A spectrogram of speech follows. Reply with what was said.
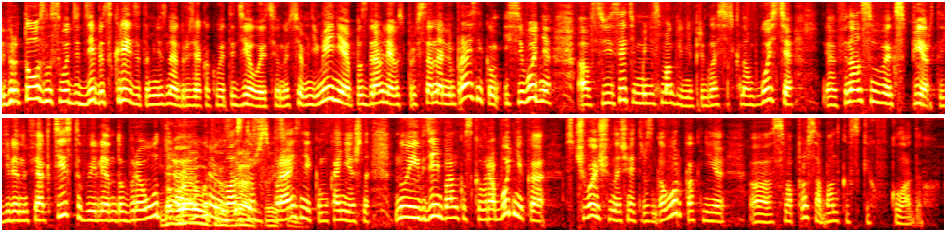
виртуозно сводит дебет с кредитом, не знаю, друзья, как вы это делаете, но тем не менее, поздравляем с профессиональным праздником. И сегодня э, в связи с этим мы не смогли не пригласить к нам в гости финансового эксперта Елену Феоктистову. Елена, доброе утро. Доброе утро, Вас тоже с праздником, конечно. Ну и в День банковского работника с чего еще начать разговор, как не с вопроса о банковских вкладах?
